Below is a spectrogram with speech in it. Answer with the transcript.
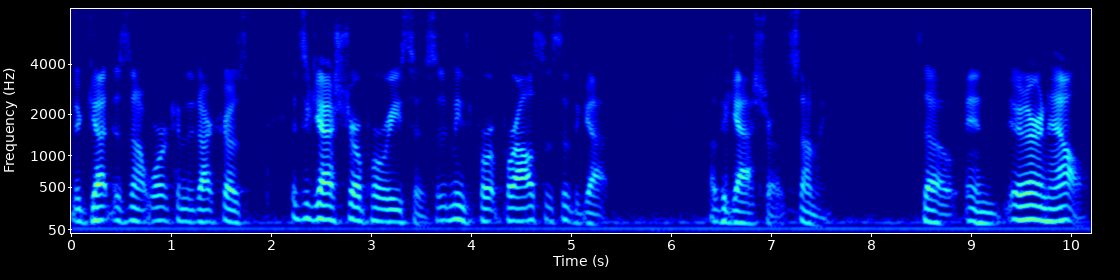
Their gut does not work, and the doctor goes, "It's a gastroparesis. It means paralysis of the gut, of the gastro stomach." So, and they're in hell.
